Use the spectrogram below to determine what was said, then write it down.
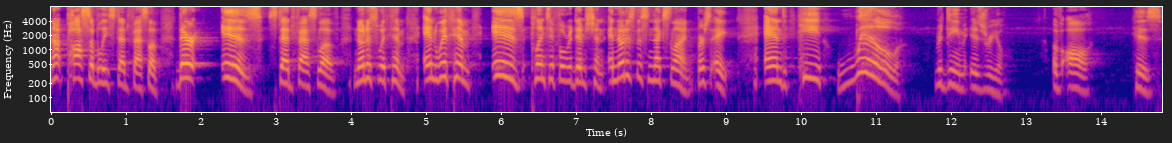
Not possibly steadfast love. There is steadfast love. Notice with him, and with him is plentiful redemption. And notice this next line, verse 8. And he will redeem Israel of all his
